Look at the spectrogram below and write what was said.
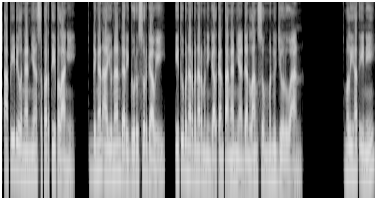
Api di lengannya seperti pelangi. Dengan ayunan dari guru surgawi, itu benar-benar meninggalkan tangannya dan langsung menuju Luan. Melihat ini,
